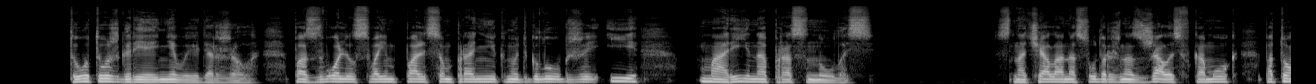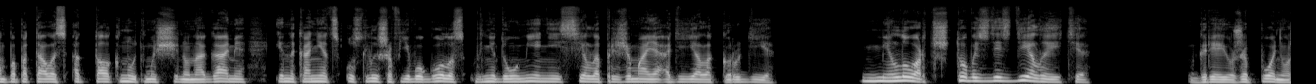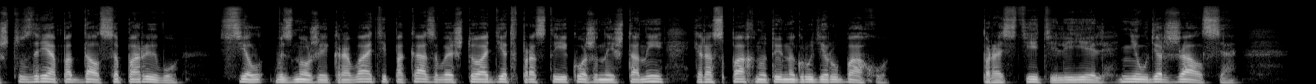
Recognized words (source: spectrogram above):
Тут уж Грей не выдержал, позволил своим пальцам проникнуть глубже, и Марина проснулась. Сначала она судорожно сжалась в комок, потом попыталась оттолкнуть мужчину ногами и, наконец, услышав его голос, в недоумении села, прижимая одеяло к груди. «Милорд, что вы здесь делаете?» Грей уже понял, что зря поддался порыву, сел в изножие кровати, показывая, что одет в простые кожаные штаны и распахнутую на груди рубаху. «Простите, Лиель, не удержался.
